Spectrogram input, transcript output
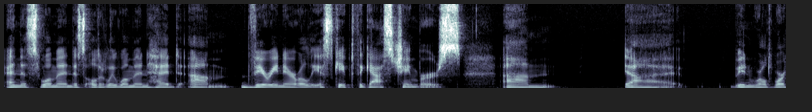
and this woman, this elderly woman, had um, very narrowly escaped the gas chambers um, uh, in World War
